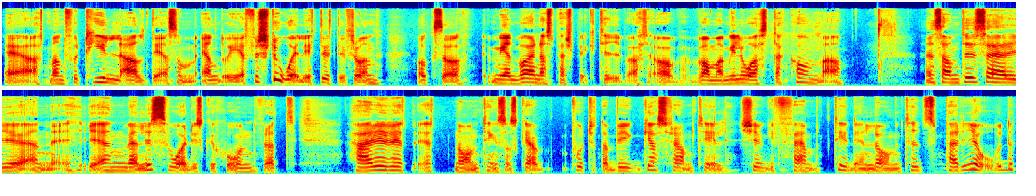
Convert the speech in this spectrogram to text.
Eh, att man får till allt det som ändå är förståeligt utifrån också medborgarnas perspektiv av vad man vill åstadkomma. Men samtidigt så är det ju en, en väldigt svår diskussion för att här är det ett, ett, någonting som ska fortsätta byggas fram till 2050. Det är en lång tidsperiod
